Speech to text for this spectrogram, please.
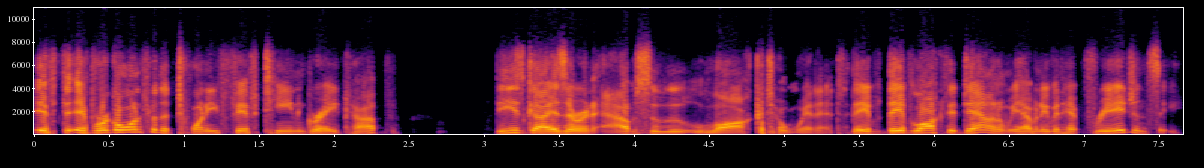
if if we're going for the 2015 Grey Cup, these guys are an absolute lock to win it. They've they've locked it down, and we haven't even hit free agency.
